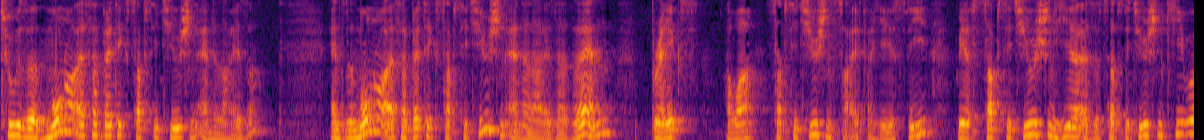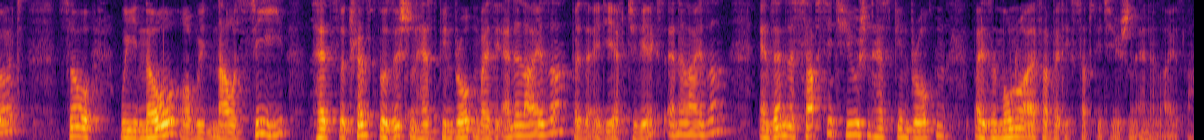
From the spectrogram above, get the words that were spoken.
to the monoalphabetic substitution analyzer. And the monoalphabetic substitution analyzer then breaks our substitution cipher. Here you see we have substitution here as a substitution keyword. So we know or we now see that the transposition has been broken by the analyzer, by the ADF-GVX analyzer, and then the substitution has been broken by the monoalphabetic substitution analyzer.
